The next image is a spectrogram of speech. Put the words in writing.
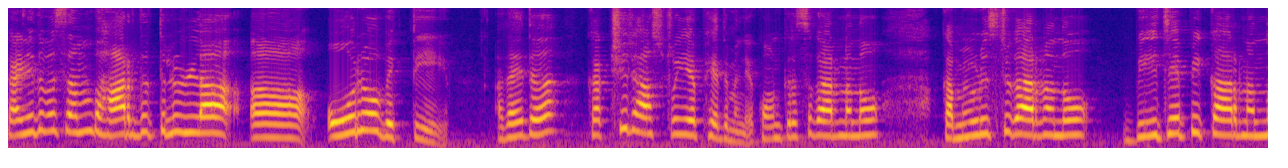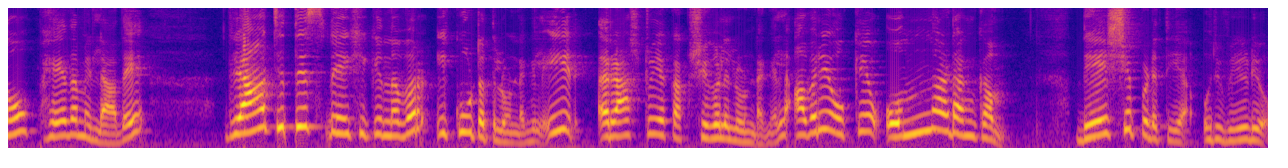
കഴിഞ്ഞ ദിവസം ഭാരതത്തിലുള്ള ഓരോ വ്യക്തിയെയും അതായത് കക്ഷി രാഷ്ട്രീയ ഭേദമന്യേ കോൺഗ്രസ്സുകാരനെന്നോ കമ്മ്യൂണിസ്റ്റുകാരനെന്നോ ബി ജെ പിക്കാരനെന്നോ ഭേദമില്ലാതെ രാജ്യത്തെ സ്നേഹിക്കുന്നവർ ഈ കൂട്ടത്തിലുണ്ടെങ്കിൽ ഈ രാഷ്ട്രീയ കക്ഷികളിലുണ്ടെങ്കിൽ അവരെയൊക്കെ ഒന്നടങ്കം ദേഷ്യപ്പെടുത്തിയ ഒരു വീഡിയോ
